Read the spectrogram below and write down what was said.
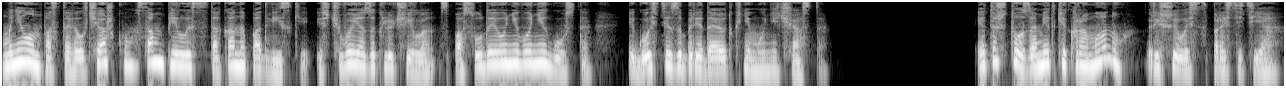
Мне он поставил чашку, сам пил из стакана под виски, из чего я заключила, с посудой у него не густо, и гости забредают к нему нечасто. «Это что, заметки к роману?» — решилась спросить я.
